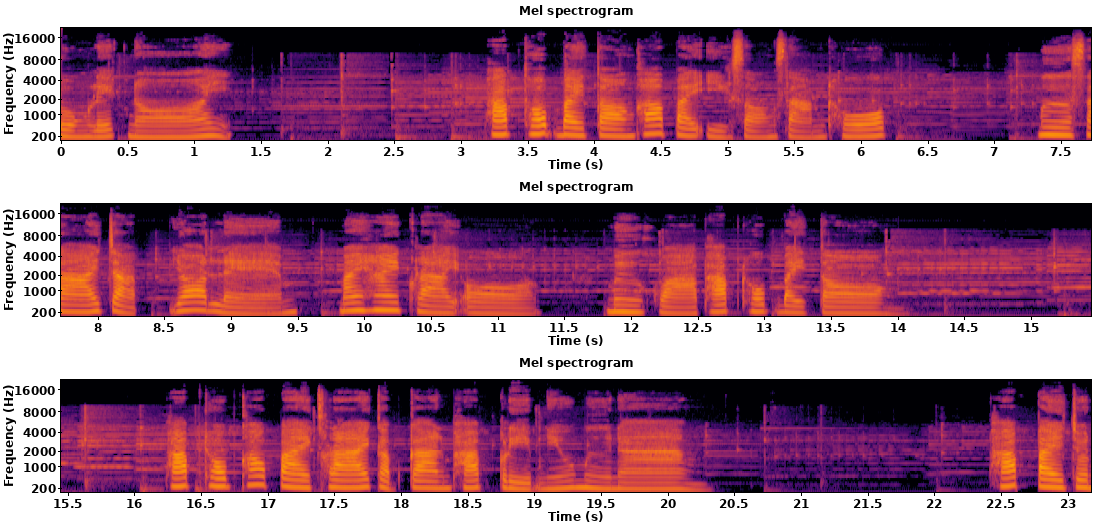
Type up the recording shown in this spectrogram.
ลงเล็กน้อย พับทบใบตองเข้าไปอีก 2-3 ทบ มือซ้ายจับยอดแหลมไม่ให้คลายออก มือขวาพับทบใบตอง พับทบเข้าไปคล้ายกับการพับกลีบนิ้วมือนาง พับไปจน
